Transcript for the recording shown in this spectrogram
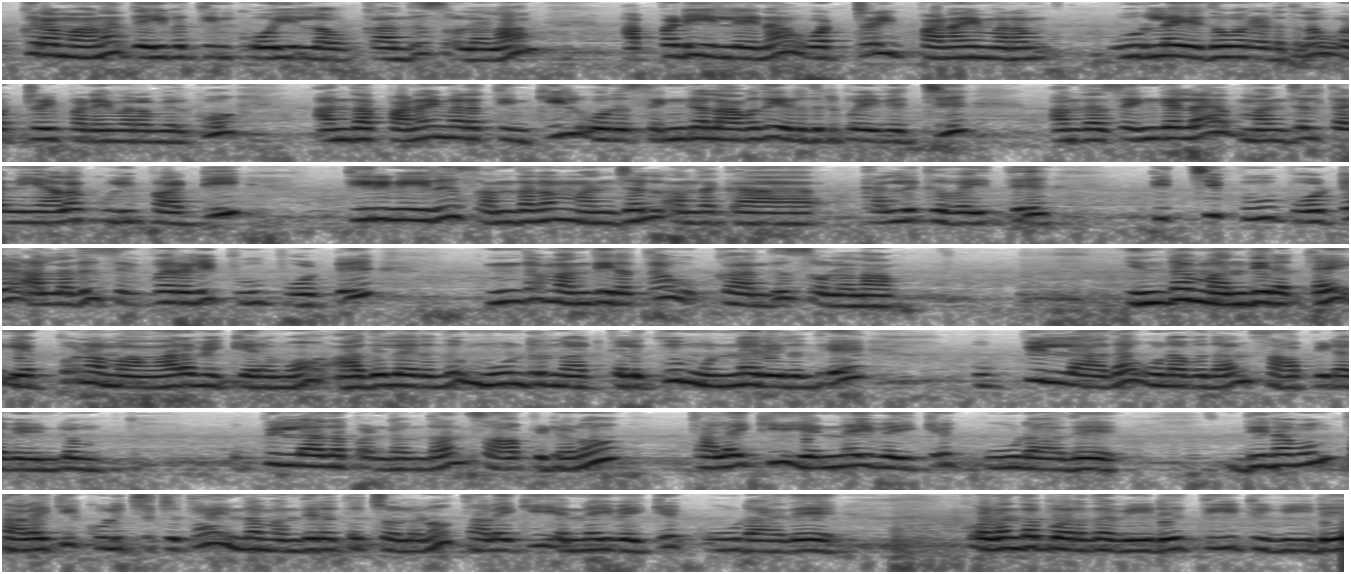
உக்கிரமான தெய்வத்தின் கோயிலில் உட்கார்ந்து சொல்லலாம். அப்படி இல்லைன்னா ஒற்றை பனைமரம் ஊரில் ஏதோ ஒரு இடத்துல ஒற்றை பனைமரம் இருக்கும். அந்த பனைமரத்தின் கீழ் ஒரு செங்கலாவது எடுத்துகிட்டு போய் வச்சு அந்த செங்கலை மஞ்சள் தண்ணியால் குளிப்பாட்டி திருநீர் சந்தனம் மஞ்சள் அந்த க கல்லுக்கு வைத்து பிச்சி பூ போட்டு அல்லது செவ்வரளி பூ போட்டு இந்த மந்திரத்தை உட்கார்ந்து சொல்லலாம். இந்த மந்திரத்தை எப்போ நம்ம ஆரம்பிக்கிறோமோ அதிலிருந்து மூன்று நாட்களுக்கு முன்னர் இருந்தே உப்பில்லாத உணவு தான் சாப்பிட வேண்டும். உப்பில்லாத பண்டம் தான் சாப்பிடணும். தலைக்கு எண்ணெய் வைக்க கூடாது தினமும் தலைக்கு குளிச்சுட்டு தான் இந்த மந்திரத்தை சொல்லணும். தலைக்கு எண்ணெய் வைக்க கூடாது குழந்த பிறந்த வீடு தீட்டு வீடு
